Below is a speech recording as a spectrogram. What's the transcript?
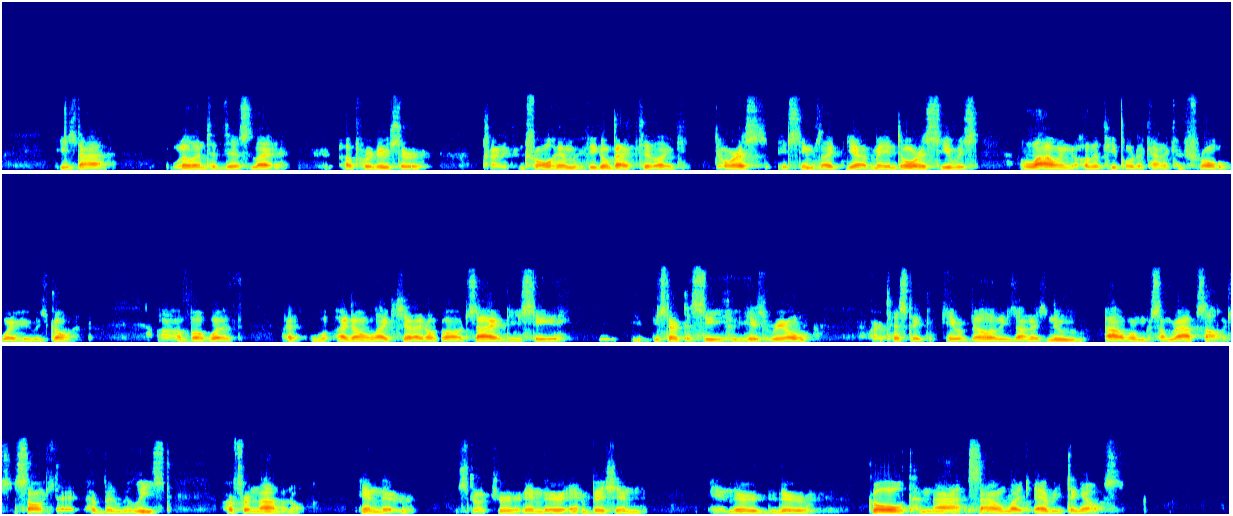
He's not willing to just let a producer try to control him. If you go back to like Doris, it seems like, yeah, in Doris, he was allowing other people to kind of control where he was going. Um, but with I, I don't like shit. I don't go outside. You see you start to see his real artistic capabilities on his new album. Some rap songs, the songs that have been released, are phenomenal in their structure, in their ambition, and their their goal to not sound like everything else.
